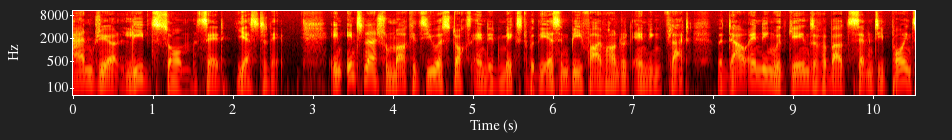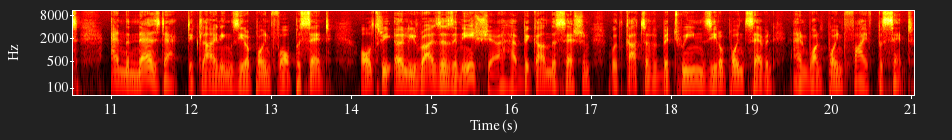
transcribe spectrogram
Andrea Leadsom said yesterday. In international markets, US stocks ended mixed with the S&P 500 ending flat, the Dow ending with gains of about 70 points and the Nasdaq declining 0.4%. All three early risers in Asia have begun the session with cuts of between 0.7 and 1.5%.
